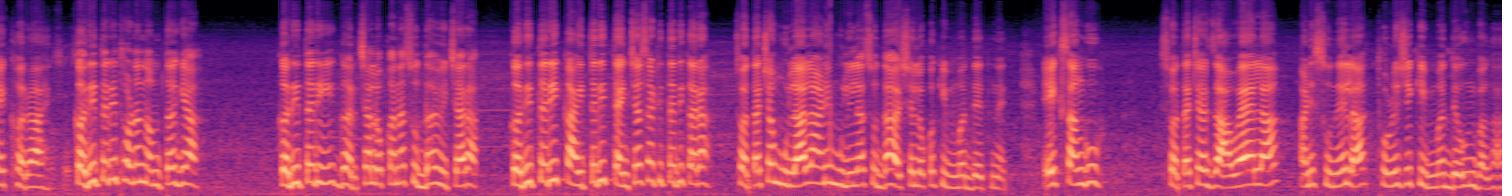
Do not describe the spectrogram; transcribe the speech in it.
हे खरं आहे. कधीतरी थोडं नमतं घ्या. कधीतरी घरच्या लोकांना सुद्धा विचारा. कधीतरी काहीतरी त्यांच्यासाठी तरी करा. स्वतःच्या मुलाला आणि मुलीला सुद्धा असे लोक किंमत देत नाहीत. एक सांगू स्वतःच्या जावयाला आणि सुनेला थोडीशी किंमत देऊन बघा.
